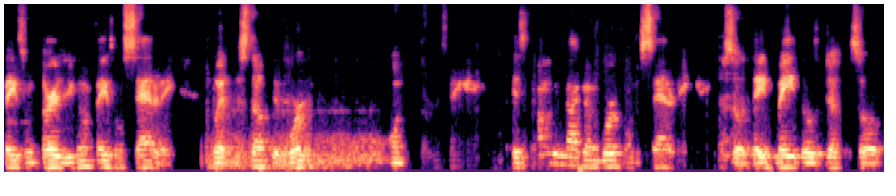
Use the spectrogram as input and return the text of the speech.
face on Thursday, you're gonna face on Saturday. But the stuff that worked on Thursday is probably not gonna work on the Saturday game. So they've made those adjustments. So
